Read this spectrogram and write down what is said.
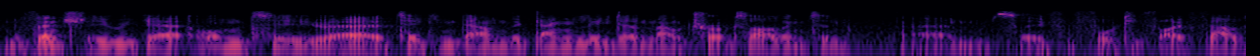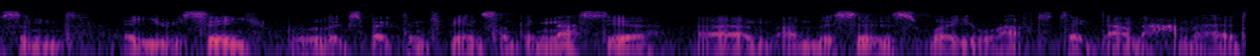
And eventually we get on to uh, taking down the gang leader Maltrox Arlington. Um, so for 45,000 AUEC, we will expect him to be in something nastier, um, and this is where you will have to take down a hammerhead.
